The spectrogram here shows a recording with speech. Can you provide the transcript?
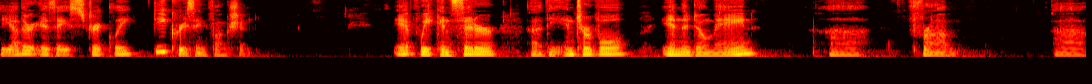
The other is a strictly decreasing function. If we consider uh, the interval in the domain uh, from uh,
